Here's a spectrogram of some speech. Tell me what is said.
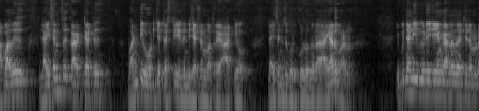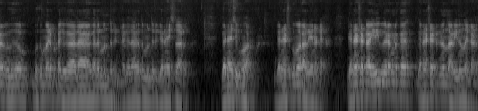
അപ്പോൾ അത് ലൈസൻസ് കറക്റ്റായിട്ട് വണ്ടി ഓടിച്ച് ടെസ്റ്റ് ചെയ്തതിന് ശേഷം മാത്രമേ ആർ ടി ഒ ലൈസൻസ് കൊടുക്കുള്ളൂ എന്നുള്ള അയാൾ പറയണം. ഇപ്പം ഞാൻ ഈ വീഡിയോ ചെയ്യാൻ കാരണം എന്ന് വെച്ചാൽ നമ്മുടെ ബഹു- ബഹുമാനപ്പെട്ട ഗതാഗത മന്ത്രി ഉണ്ട്. ഗതാഗത മന്ത്രി ഗണേഷ് സാറ്. ഗണേഷ് കുമാർ. ഗണേഷ് കുമാർ അറിയാനുണ്ട്. ഗണേഷ് ഈ വിവരങ്ങളൊക്കെ ഗണേഷ് ഏട്ടനൊന്നും അറിയുന്നതല്ലാണ്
